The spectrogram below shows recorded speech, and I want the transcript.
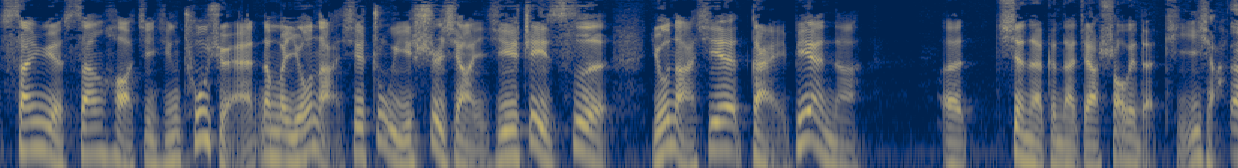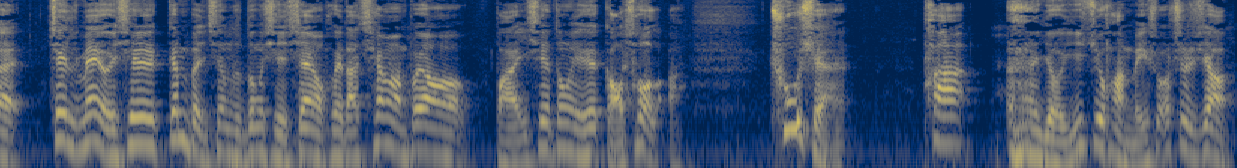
三月三号进行初选。那么有哪些注意事项，以及这次有哪些改变呢？呃，现在跟大家稍微的提一下。哎，这里面有一些根本性的东西，先要回答，千万不要把一些东西给搞错了啊。初选，它 有一句话没说，是叫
